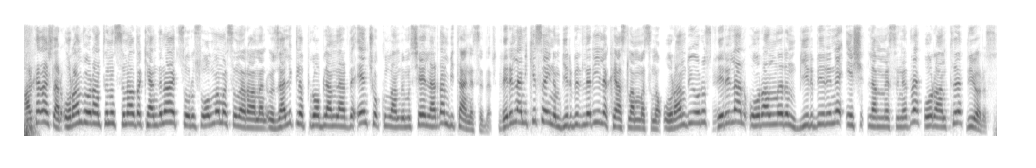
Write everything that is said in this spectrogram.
Arkadaşlar oran ve orantının sınavda kendine ait sorusu olmamasına rağmen özellikle problemlerde en çok kullandığımız şeylerden bir tanesidir. Verilen iki sayının birbirleriyle kıyaslanmasına oran diyoruz. Verilen oranların birbirine eşitlenmesine de orantı diyoruz.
